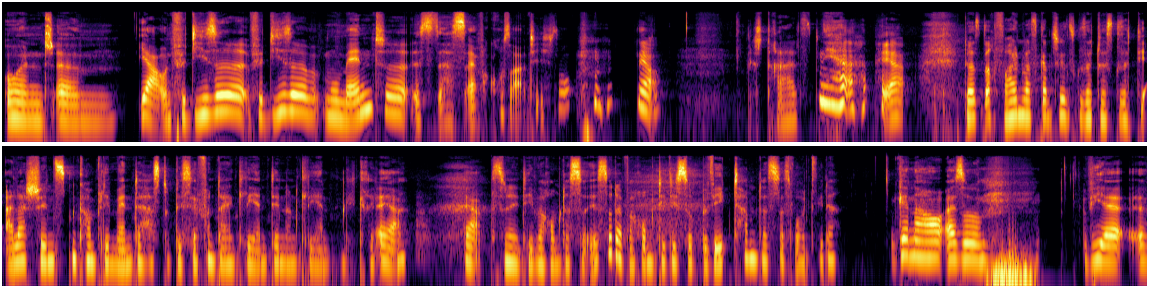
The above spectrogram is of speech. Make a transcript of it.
Und ähm, ja, und für diese, für diese Momente ist das einfach großartig. So. ja. Strahlst. Ja, ja. Du hast auch vorhin was ganz Schönes gesagt. Du hast gesagt, die allerschönsten Komplimente hast du bisher von deinen Klientinnen und Klienten gekriegt. Ja. Ne? Ja. Hast du eine Idee, warum das so ist oder warum die dich so bewegt haben, dass das Wort wieder? Genau, also wir, äh,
